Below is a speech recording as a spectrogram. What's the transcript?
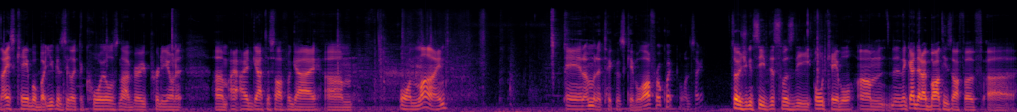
nice cable, but you can see like the coil is not very pretty on it. Um, I, would got this off a guy um, online and I'm gonna take this cable off real quick, one second. So as you can see, this was the old cable. Um, the guy that I bought these off of, uh, I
